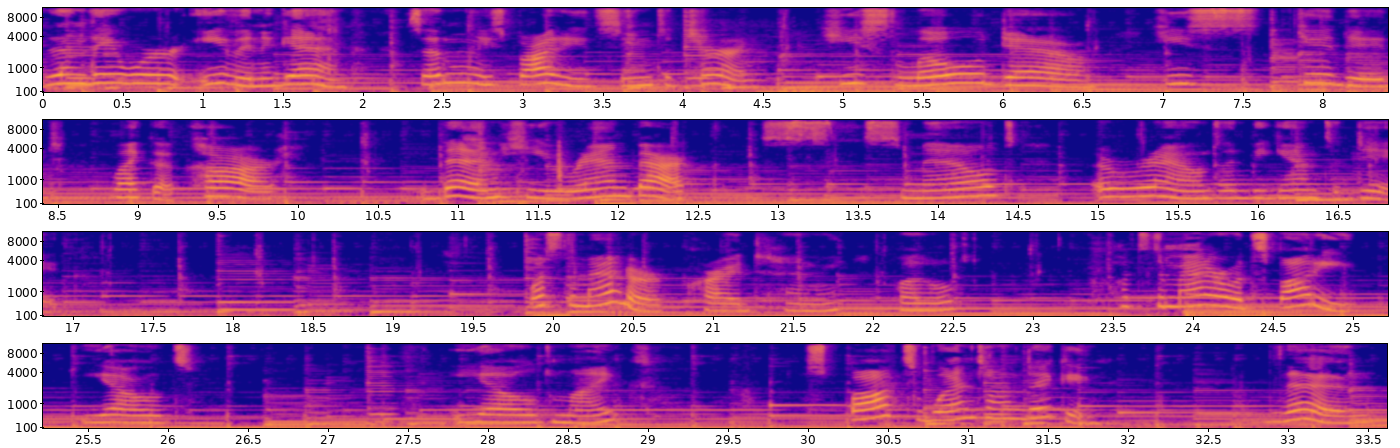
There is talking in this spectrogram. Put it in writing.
Then they were even again. Suddenly, Spotty seemed to turn. He slowed down. He skidded like a car. Then he ran back, s- smelled around, and began to dig. What's the matter? cried Henry, puzzled. What's the matter with Spotty? yelled yelled Mike. Spots went on digging. Then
